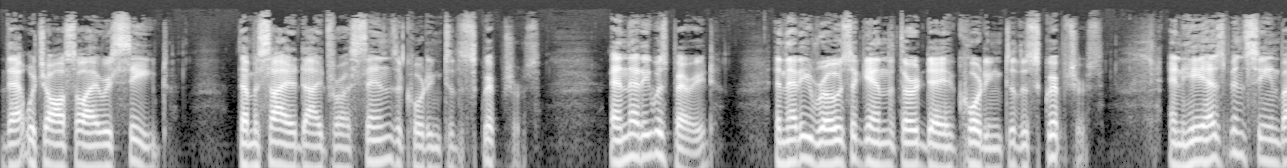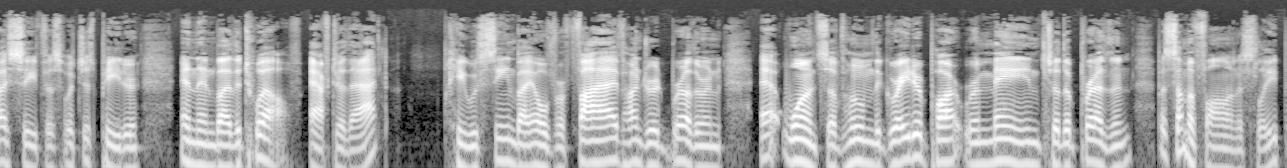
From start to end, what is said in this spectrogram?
that which also I received that Messiah died for our sins according to the Scriptures, and that he was buried, and that he rose again the third day according to the Scriptures. And he has been seen by Cephas, which is Peter, and then by the twelve. After that, he was seen by over five hundred brethren at once, of whom the greater part remain to the present, but some have fallen asleep.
